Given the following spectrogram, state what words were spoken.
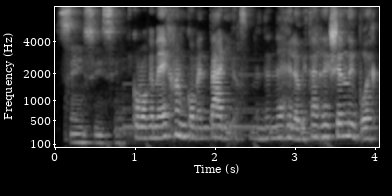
Sí, sí, sí. Como que me dejan comentarios, ¿me entendés? De lo que estás leyendo y podés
